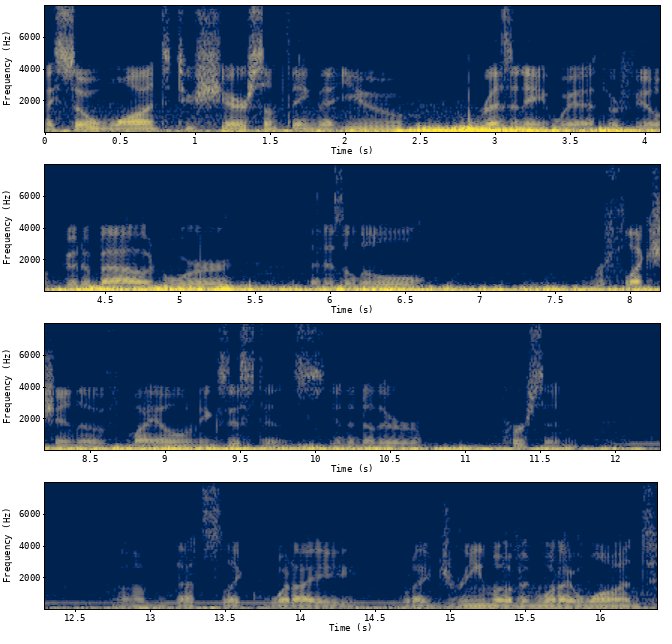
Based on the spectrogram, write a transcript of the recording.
I so want to share something that you resonate with or feel good about or that is a little reflection of my own existence in another person. Um, that's like what I, what I dream of and what I want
